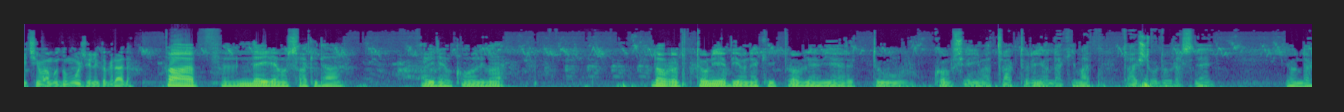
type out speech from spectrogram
ići vamo do muže ili do grada? Pa ne idemo svaki dan, a idem kolima. Dobro, to nije bio neki problem jer tu komšija ima traktor i onda ima taj što dura sneg. I onda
